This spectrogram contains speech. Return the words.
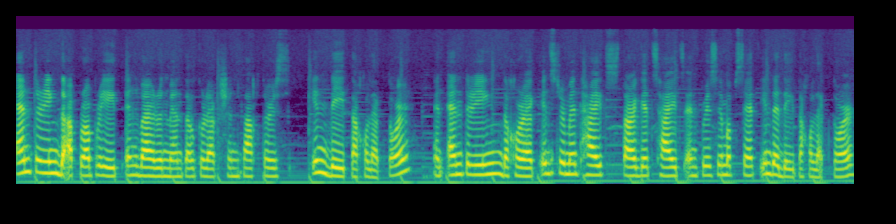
entering the appropriate environmental correction factors in data collector, and entering the correct instrument heights, targets heights, and prism offset in the data collector,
